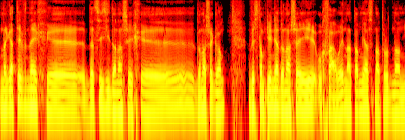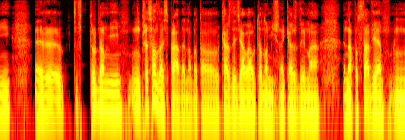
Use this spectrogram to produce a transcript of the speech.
negatywnych e, decyzji do, naszych, do naszego wystąpienia, do naszej uchwały, natomiast no, trudno mi trudno mi mm, przesądzać sprawę, no bo to każdy działa autonomicznie, każdy ma na podstawie mm,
